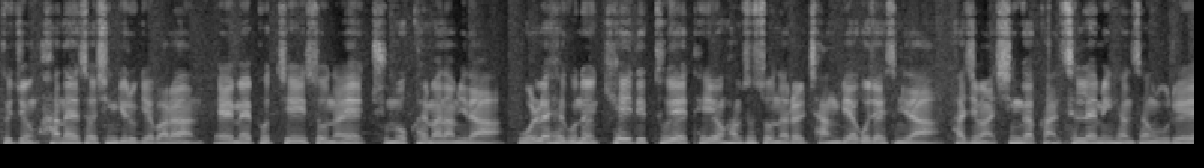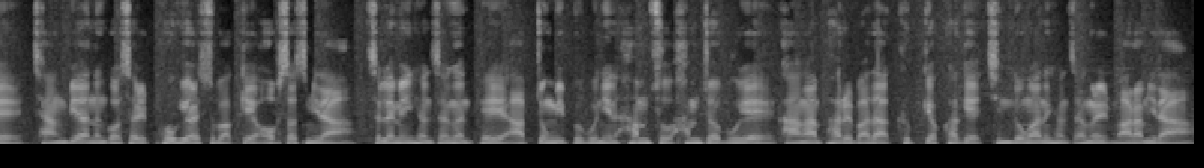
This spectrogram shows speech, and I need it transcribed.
그중 하나에서 신규로 개발한 MFTA 소나에 주목할 만합니다. 원래 해군은 KD2의 대형 함수 소나를 장비하고자 했습니다. 하지만 심각한 슬래밍 현상을 우려해 장비하는 것을 포기할 수밖에 없었습니다. 슬래밍 현상은 배의 앞쪽 밑부분인 함수 함저부에 강한 팔을 받아 급격하게 진동하는 현상을 말합니다.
